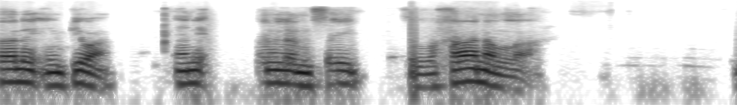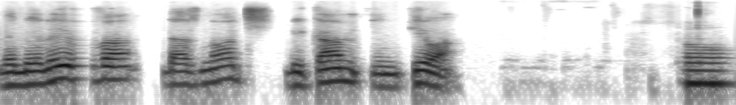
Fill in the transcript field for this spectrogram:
impure. And Allah said, Subhanallah. The believer does not become impure. So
